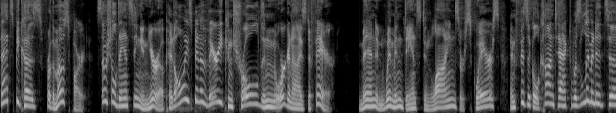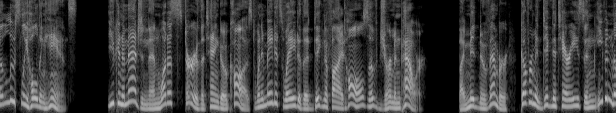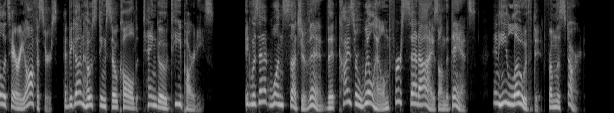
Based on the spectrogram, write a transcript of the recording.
That's because, for the most part, social dancing in Europe had always been a very controlled and organized affair. Men and women danced in lines or squares, and physical contact was limited to loosely holding hands. You can imagine then what a stir the tango caused when it made its way to the dignified halls of German power. By mid November, government dignitaries and even military officers had begun hosting so called tango tea parties. It was at one such event that Kaiser Wilhelm first set eyes on the dance, and he loathed it from the start.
